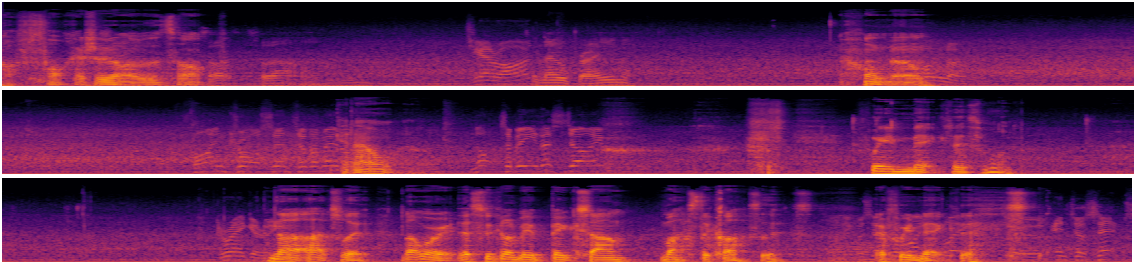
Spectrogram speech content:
Oh fuck! I should have gone over the top. Thought for that one. Gerard. It's a no-brainer. Oh no. Fine cross into the. Get out. Not to be this time. If we nick this one. Gregory. No, actually, don't worry. This is gonna be a big Sam masterclass. This. And he was if we nick this. to intercept.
